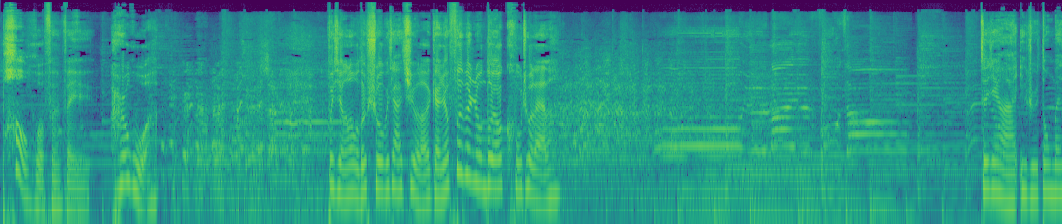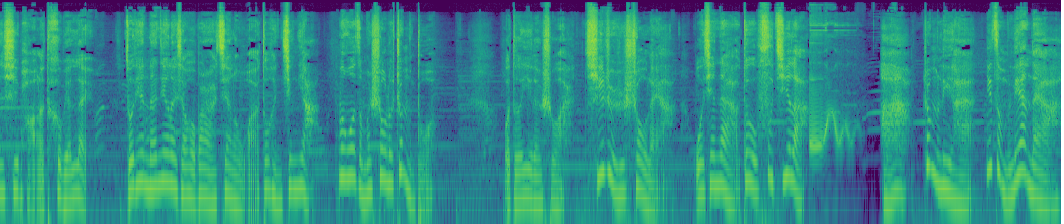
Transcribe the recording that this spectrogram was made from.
炮火纷飞，而我不行了，我都说不下去了，感觉分分钟都要哭出来了。最近啊，一直东奔西跑的，特别累。昨天南京的小伙伴啊见了我都很惊讶，问我怎么瘦了这么多。我得意的说啊，岂止是瘦了呀，我现在啊都有腹肌了。啊，这么厉害，你怎么练的呀？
